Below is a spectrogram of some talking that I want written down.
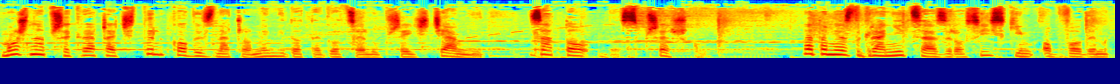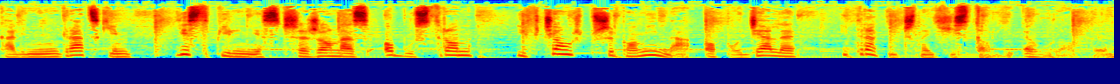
można przekraczać tylko wyznaczonymi do tego celu przejściami, za to bez przeszkód. Natomiast granica z rosyjskim obwodem kaliningradzkim jest pilnie strzeżona z obu stron i wciąż przypomina o podziale i tragicznej historii Europy.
